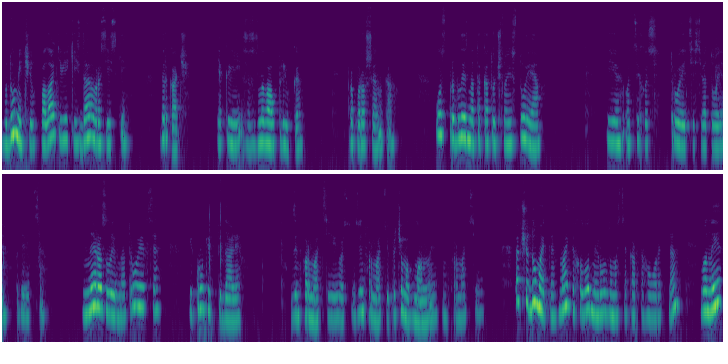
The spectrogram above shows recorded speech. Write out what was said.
в думі чи в палаті в якійсь, да, в російській. Деркач, який зливав плівки про Порошенка. Ось приблизно така точно історія. І оцих ось троїці святої, подивіться. Нерозливна троїця і крутять педалі з інформацією. Ось, з інформацією, причому обманною інформацією. Так що думайте, майте холодний розум, ось ця карта говорить. Да? Вони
